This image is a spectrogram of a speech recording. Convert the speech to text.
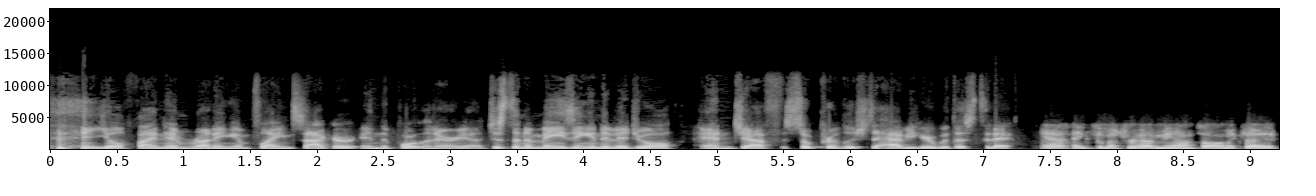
you'll find him running and playing soccer in the Portland area. Just an amazing individual. And Jeff, so privileged to have you here with us today. Yeah, thanks so much for having me on, Saul. I'm excited.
